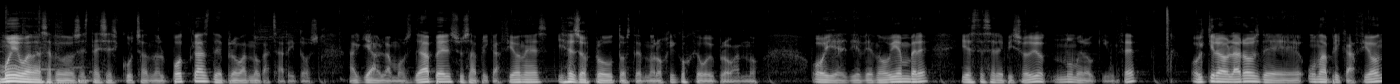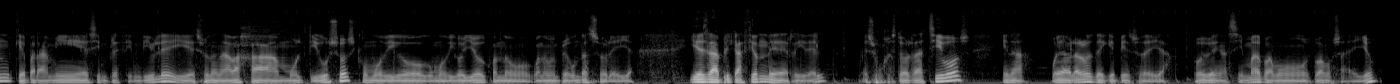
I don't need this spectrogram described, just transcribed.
Muy buenas a todos, estáis escuchando el podcast de Probando Cacharritos. Aquí hablamos de Apple, sus aplicaciones y esos productos tecnológicos que voy probando. Hoy es 10 de noviembre y este es el episodio número 15. Hoy quiero hablaros de una aplicación que para mí es imprescindible y es una navaja multiusos, como digo, como digo yo cuando, cuando me preguntan sobre ella. Y es la aplicación de Riddle. Es un gestor de archivos y nada, voy a hablaros de qué pienso de ella. Pues venga, sin más, vamos, vamos a ello.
